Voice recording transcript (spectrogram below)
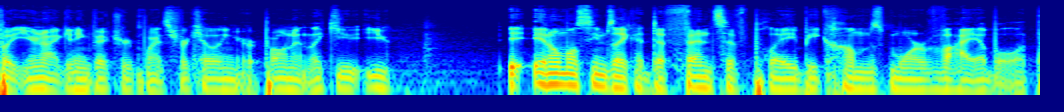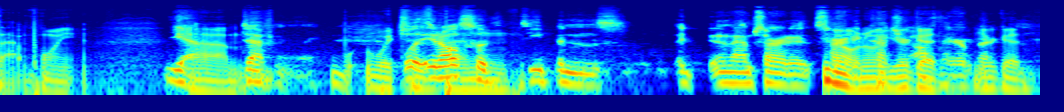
but you're not getting victory points for killing your opponent like you you it, almost seems like a defensive play becomes more viable at that point. Yeah, um, definitely. Which well, it been... also deepens. And I'm sorry to sorry no, to no, cut you're you good. off there, but you're good.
